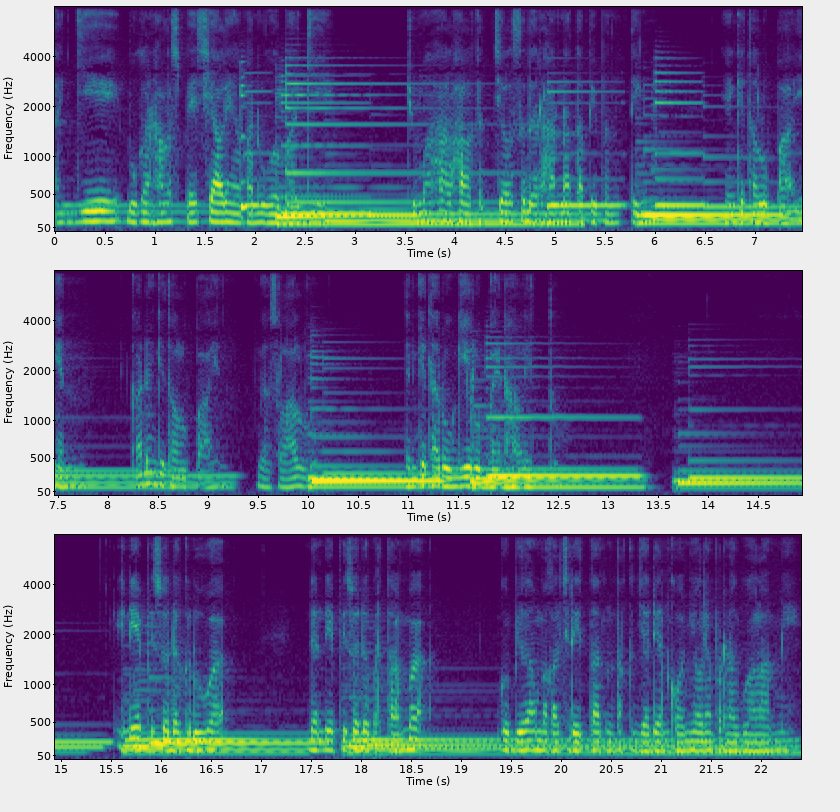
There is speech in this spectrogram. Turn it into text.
lagi bukan hal spesial yang akan gue bagi. Cuma hal-hal kecil sederhana tapi penting Yang kita lupain. Kadang kita lupain, gak selalu. Dan kita rugi lupain hal itu. Ini episode kedua. Dan di episode pertama Gue bilang bakal cerita tentang kejadian konyol yang pernah gue alami.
